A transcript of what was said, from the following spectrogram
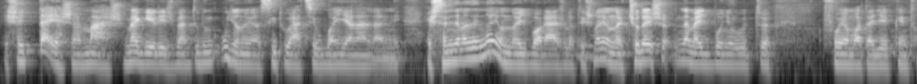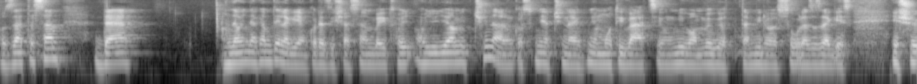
és egy teljesen más megélésben tudunk ugyanolyan szituációkban jelen lenni. És szerintem ez egy nagyon nagy varázslat, és nagyon nagy csoda, és nem egy bonyolult folyamat egyébként hozzáteszem, de de hogy nekem tényleg ilyenkor ez is eszembe jut, hogy, hogy ugye amit csinálunk, azt miért csináljuk, mi a motivációnk, mi van mögötte, miről szól ez az egész. És,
